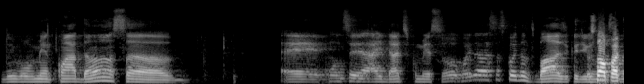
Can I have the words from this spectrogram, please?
do envolvimento com a dança, é, quando você, a idade começou, coisa, essas coisas básicas. Pessoal, pra assim,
